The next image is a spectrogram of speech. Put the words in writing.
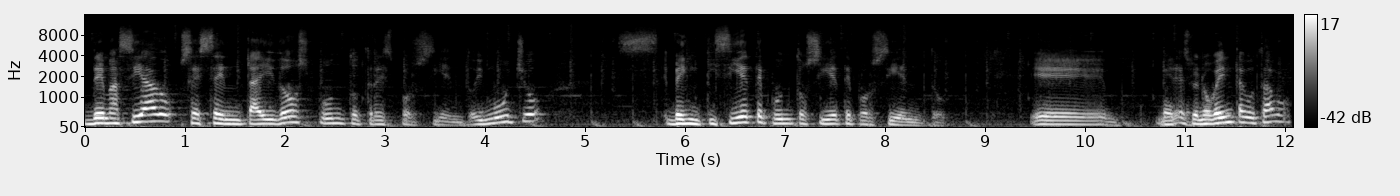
demasiado 62.3% y mucho 27.7%. Eh, mira, eso es 90, Gustavo.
